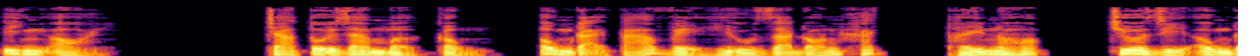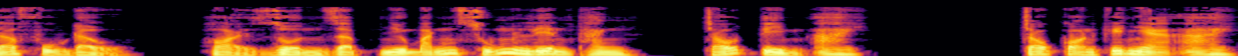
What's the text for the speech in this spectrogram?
inh ỏi. Cha tôi ra mở cổng, Ông đại tá về hưu ra đón khách, thấy nó, chưa gì ông đã phủ đầu, hỏi dồn dập như bắn súng liên thanh, cháu tìm ai? Cháu còn cái nhà ai?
